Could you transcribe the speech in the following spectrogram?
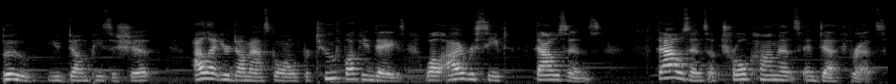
Boo, you dumb piece of shit. I let your dumbass go on for two fucking days while I received thousands, thousands of troll comments and death threats.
